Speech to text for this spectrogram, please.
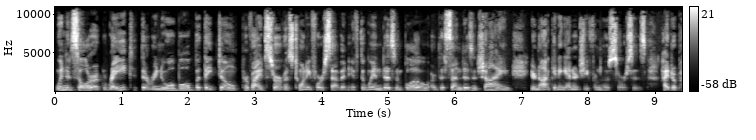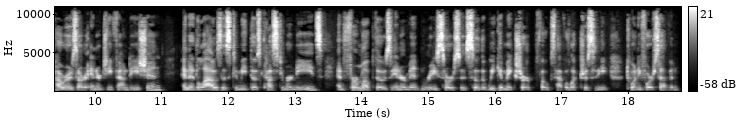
Wind and solar are great, they're renewable, but they don't provide service 24 7. If the wind doesn't blow or the sun doesn't shine, you're not getting energy from those sources. Hydropower is our energy foundation and it allows us to meet those customer needs and firm up those intermittent resources so that we can make sure folks have electricity 24 7.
